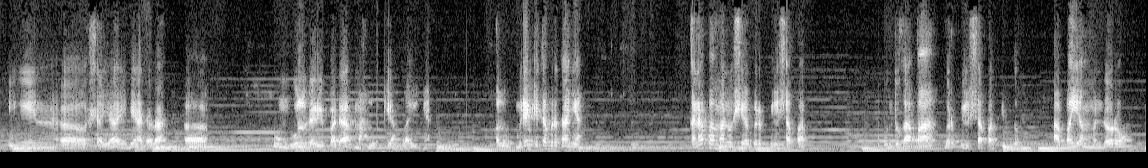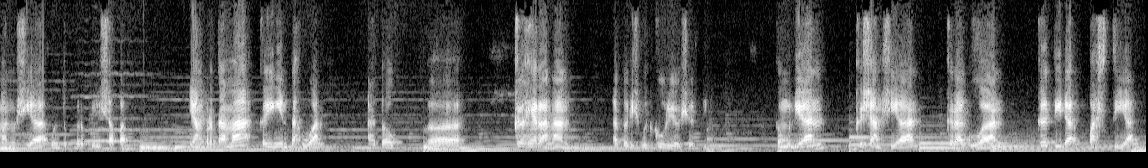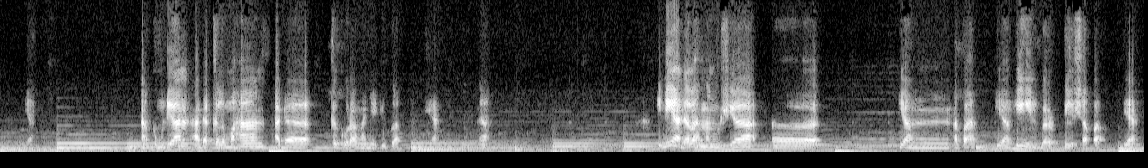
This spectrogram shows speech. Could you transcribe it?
ingin uh, saya ini adalah uh, unggul daripada makhluk yang lainnya. Kalau kemudian kita bertanya, kenapa manusia berfilsafat? Untuk apa berfilsafat itu? Apa yang mendorong manusia untuk berfilsafat? Yang pertama, keingintahuan atau uh, keheranan atau disebut curiosity. Kemudian kesangsian, keraguan, ketidakpastian. Ya. Nah, kemudian ada kelemahan, ada kekurangannya juga. Ya. Nah, ini adalah manusia uh, yang apa? Yang ingin berfilsafat, ya.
